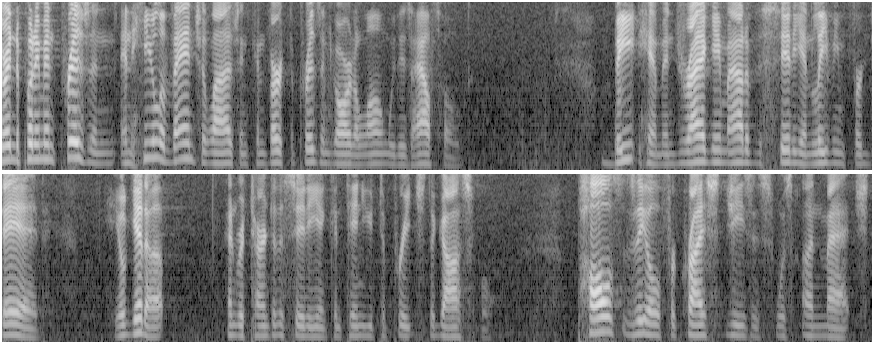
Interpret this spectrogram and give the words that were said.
threatened to put him in prison, and he'll evangelize and convert the prison guard along with his household. Beat him and drag him out of the city and leave him for dead. He'll get up and return to the city and continue to preach the gospel. Paul's zeal for Christ Jesus was unmatched.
